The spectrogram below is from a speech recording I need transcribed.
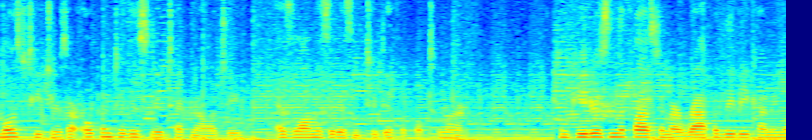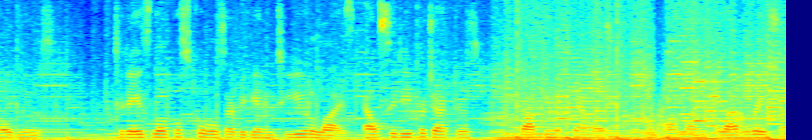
most teachers are open to this new technology as long as it isn't too difficult to learn. Computers in the classroom are rapidly becoming old news, Today's local schools are beginning to utilize LCD projectors, document cameras, and online collaboration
